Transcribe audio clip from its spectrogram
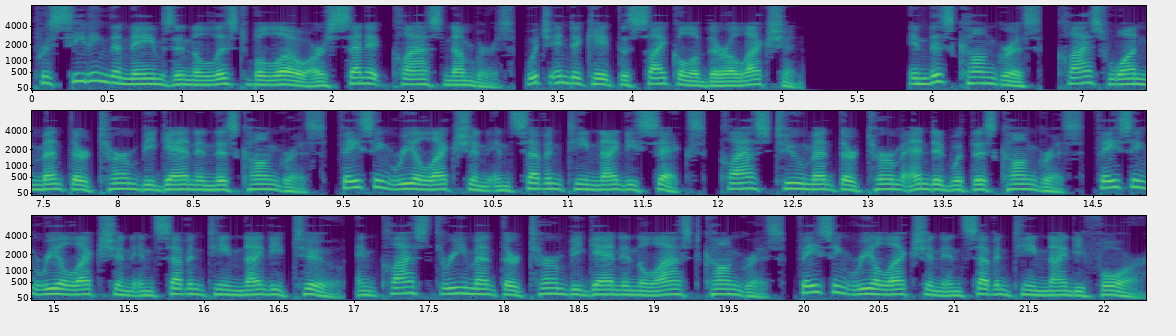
Preceding the names in the list below are Senate class numbers, which indicate the cycle of their election. In this Congress, Class 1 meant their term began in this Congress, facing re-election in 1796, Class 2 meant their term ended with this Congress, facing re-election in 1792, and Class 3 meant their term began in the last Congress, facing re-election in 1794.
